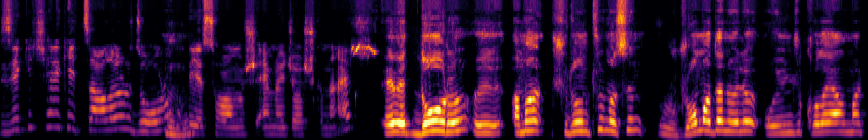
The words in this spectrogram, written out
Zeki Çelik iddiaları doğru mu hı. diye sormuş Emre Coşkuner. Evet doğru e, ama şu da unutulmasın Roma'dan öyle oyuncu kolay almak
